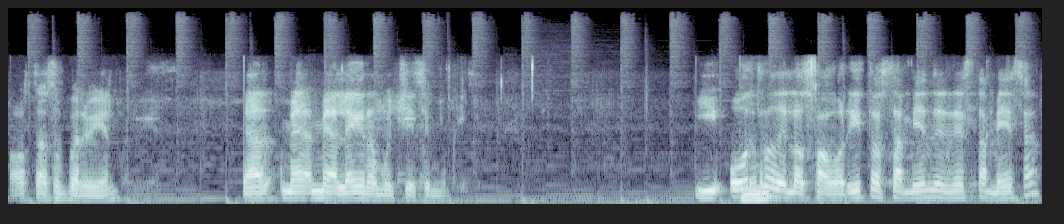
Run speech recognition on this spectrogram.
Oh, está súper bien. Me, alegro muchísimo. Y otro No. de los favoritos también en esta mesa.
